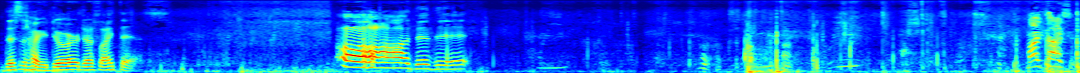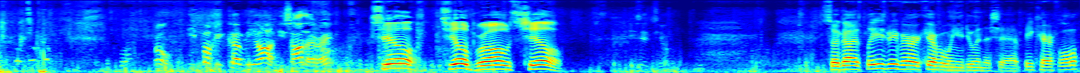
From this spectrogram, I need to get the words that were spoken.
This is how you do it, just like this. Oh, did it. Mike Tyson. Fucking cut me off. You saw that, right? Chill, chill, bro, chill. He said chill. So guys, please be very careful when you're doing this shit. Be careful.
